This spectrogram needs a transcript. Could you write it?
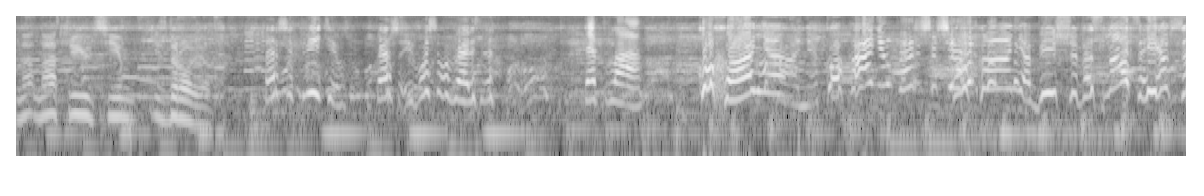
на- настрою всім і здоров'я. Перших квітів, перш... і 8 березня. Тепла. Кохання. Кохання. Кохання в першу чергу. Кохання. Більше весна, це є все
